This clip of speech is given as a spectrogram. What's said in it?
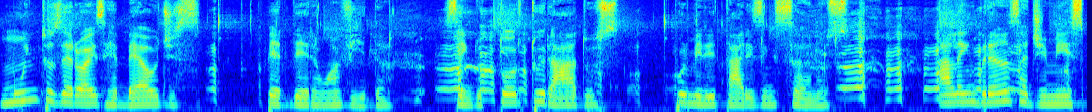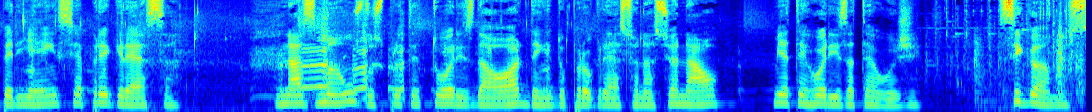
muitos heróis rebeldes perderam a vida, sendo torturados por militares insanos. A lembrança de minha experiência pregressa, nas mãos dos protetores da ordem e do progresso nacional, me aterroriza até hoje. Sigamos.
